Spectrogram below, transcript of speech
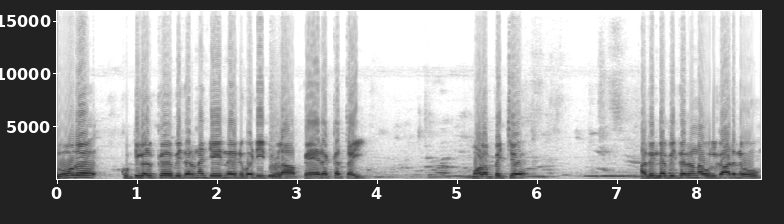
നൂറ് കുട്ടികൾക്ക് വിതരണം ചെയ്യുന്നതിന് വേണ്ടിയിട്ടുള്ള പേരക്കത്തൈ മുളപ്പിച്ച് അതിന്റെ വിതരണ ഉദ്ഘാടനവും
